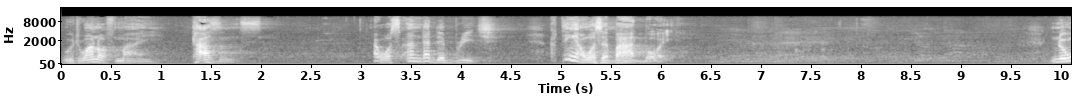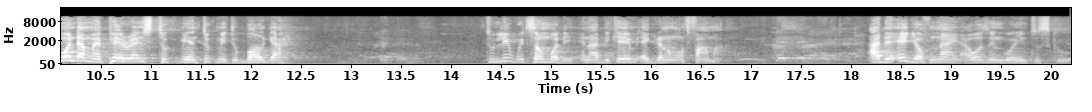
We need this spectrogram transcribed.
with one of my cousins. I was under the bridge. I think I was a bad boy. No wonder my parents took me and took me to Bolga to live with somebody, and I became a groundnut farmer. At the age of nine, I wasn't going to school.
